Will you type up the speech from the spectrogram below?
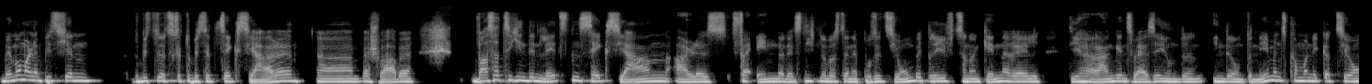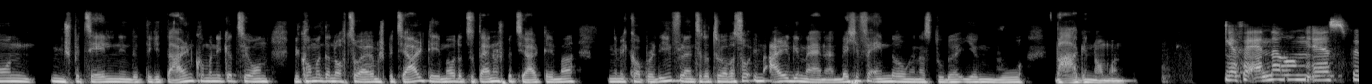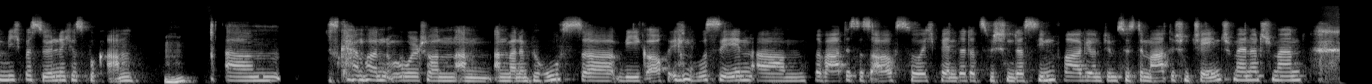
Wenn wir mal ein bisschen, du bist jetzt du bist jetzt sechs Jahre äh, bei Schwabe. Was hat sich in den letzten sechs Jahren alles verändert? Jetzt nicht nur was deine Position betrifft, sondern generell die Herangehensweise in der Unternehmenskommunikation, im Speziellen in der digitalen Kommunikation. Wir kommen dann noch zu eurem Spezialthema oder zu deinem Spezialthema, nämlich Corporate Influencer dazu. Aber so im Allgemeinen, welche Veränderungen hast du da irgendwo wahrgenomnnen? Ja, Veränderung ist für mich persönliches Programm. Mhm. Ähm, das kann man wohl schon an, an meinem Berufsweg auch irgendwo sehen. Ähm, privat ist das auch so. Ich pendle dazwischen der Sinnfrage und dem systematischen Change Management.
